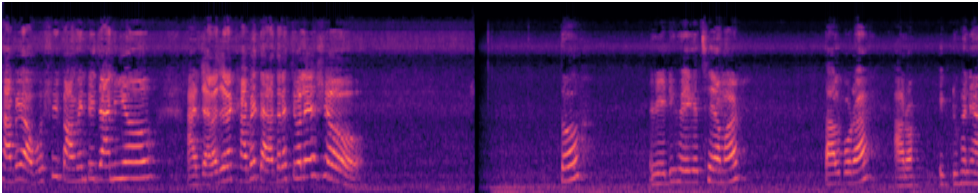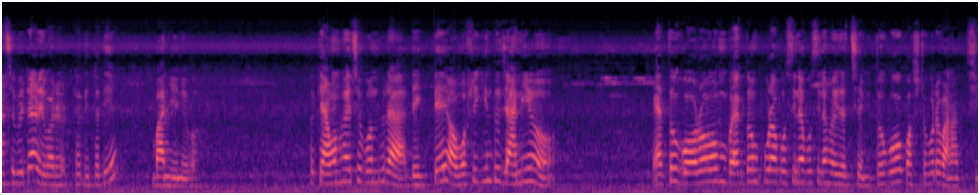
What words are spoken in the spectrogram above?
খাবে অবশ্যই কমেন্টে জানিও। আর যারা যারা খাবে, তারা তারা চলে এসো। তো রেডি হয়ে গেছে আমার। তাল বড়া আর একটুখানি আছে বেটার এবার একটা দিকটা দিয়ে বানিয়ে নেব। তো কেমন হয়েছে বন্ধুরা? দেখতে অবশ্যই কিন্তু জানিও। এত গরম, একদম পুরা পসিনা পসিনা হয়ে যাচ্ছে আমি, তবুও কষ্ট করে বানাচ্ছি।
